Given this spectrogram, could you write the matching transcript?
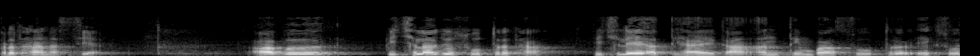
प्रधानस्य। अब पिछला जो सूत्र था, पिछले अध्याय का अंतिम सूत्र एक सौ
